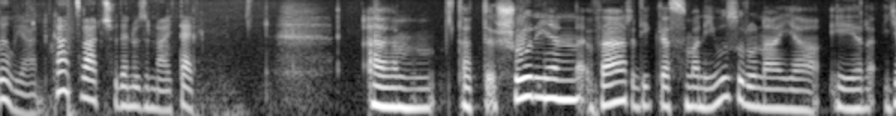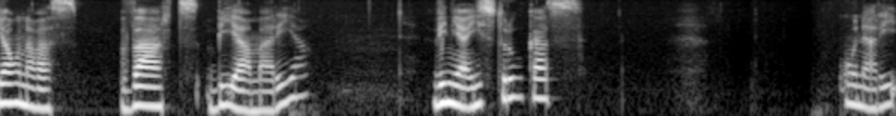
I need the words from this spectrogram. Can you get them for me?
Lilijāna, kāds vārds šodien uzrunāja tevi? Um, tad šodien vārdi, kas mani uzrunāja, ir jaunavas vārds bija Marija. Viņa iztrūkas un arī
